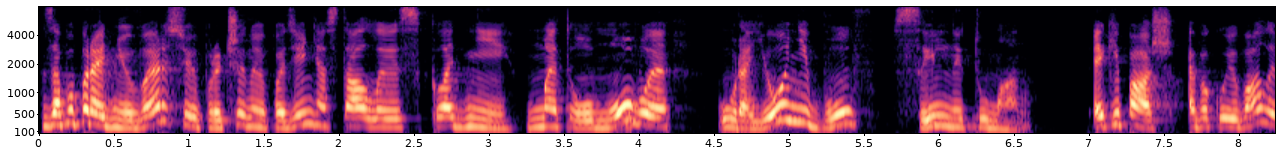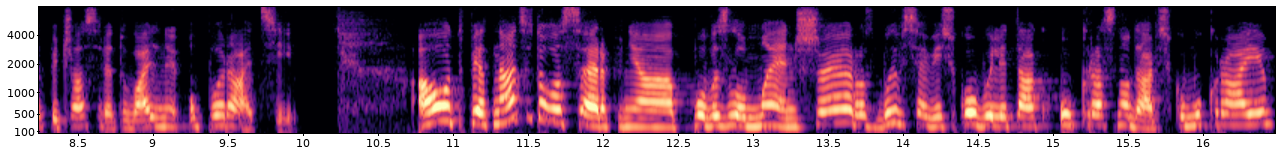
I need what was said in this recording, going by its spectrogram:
За попередньою версією, причиною падіння стали складні метеомови. У районі був сильний туман. Екіпаж евакуювали під час рятувальної операції. А от 15 серпня повезло менше. Розбився військовий літак у Краснодарському краї.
